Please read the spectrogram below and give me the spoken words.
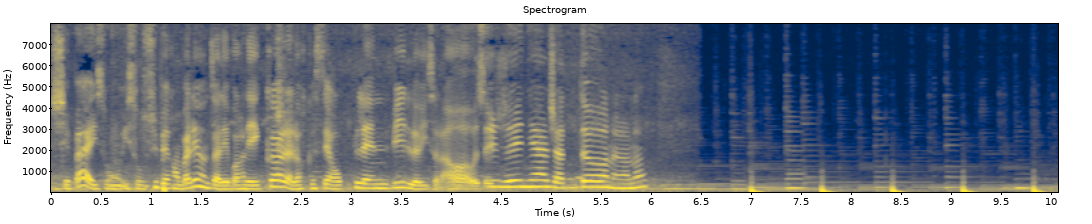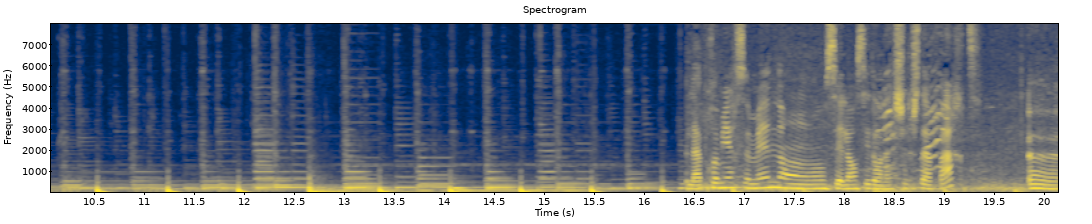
je sais pas, ils sont, ils sont super emballés. On est allé voir l'école alors que c'est en pleine ville. Ils sont là, oh c'est génial, j'adore, nanana. La première semaine, on s'est lancé dans la recherche d'appart, euh,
